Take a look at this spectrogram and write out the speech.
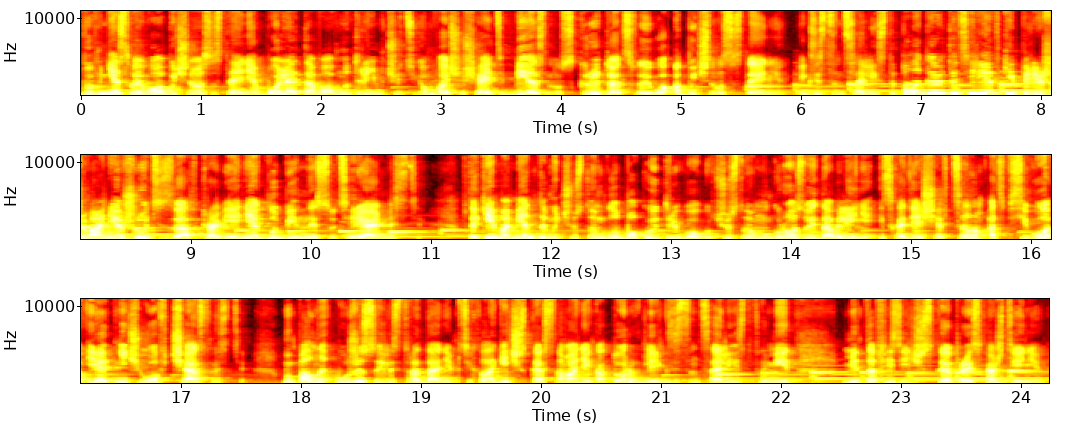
Вы вне своего обычного состояния. Более того, внутренним чутьем вы ощущаете бездну, скрытую от своего обычного состояния. Экзистенциалисты полагают эти редкие переживания жути за откровение глубинной сути реальности – такие моменты мы чувствуем глубокую тревогу, чувствуем угрозу и давление, исходящее в целом от всего и от ничего в частности. Мы полны ужаса или страдания, психологическое основание которых для экзистенциалистов имеет метафизическое происхождение.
